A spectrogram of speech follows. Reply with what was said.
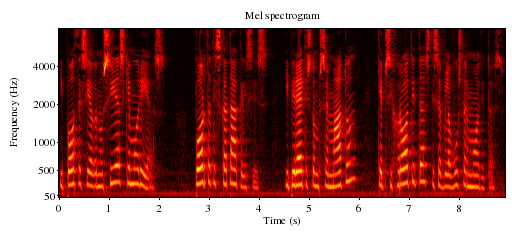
υπόθεση αγνωσίας και μορίας, πόρτα της κατάκρισης, υπηρέτης των ψεμάτων και ψυχρότητας της ευλαβούς θερμότητας.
